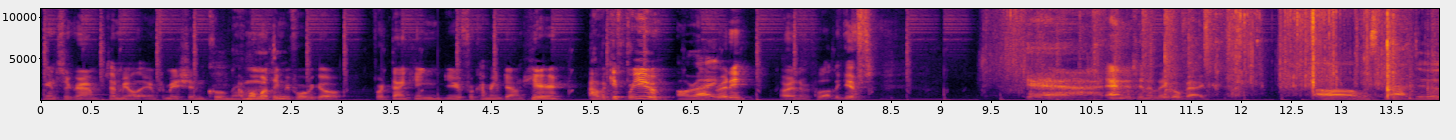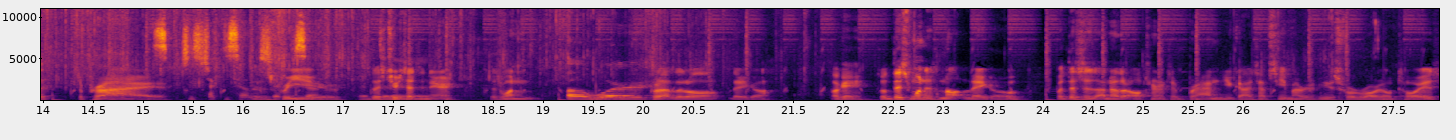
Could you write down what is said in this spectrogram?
Instagram, send me all that information. Cool, man. And one more thing before we go, for thanking you for coming down here, I have a gift for you. All right. Ready? All right, let me pull out the gift. Yeah, and it's in a Lego bag. Oh, what's that, dude? Surprise. Just check this out. This is for you. out. There's two sets in there. There's one Oh, word. for that little. There you go. Okay, so this one is not Lego, but this is another alternative brand. You guys have seen my reviews for Royal Toys.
